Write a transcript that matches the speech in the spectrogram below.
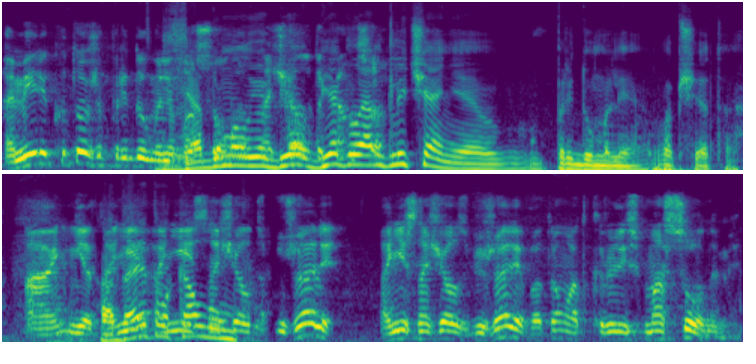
Америку тоже придумали масоны. Я думал, ее бел, беглые англичане придумали вообще-то. А нет, а они, они сначала сбежали, они сначала сбежали, а потом открылись масонами.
